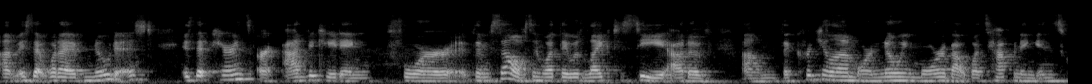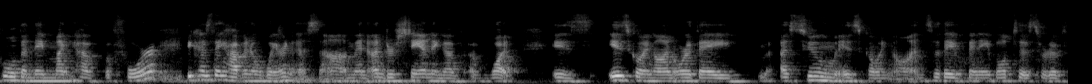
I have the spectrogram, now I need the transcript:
um, is that what I have noticed is that parents are advocating for themselves and what they would like to see out of um, the curriculum or knowing more about what's happening in school than they might have before because they have an awareness um, and understanding of, of what is is going on or they assume is going on. So they've been able to sort of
